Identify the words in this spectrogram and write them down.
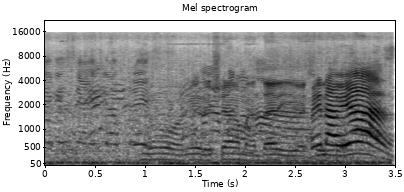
sáquense ahí los. No, amigo, lo llama a matar y va a ser. ¡Feliz Navidad!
